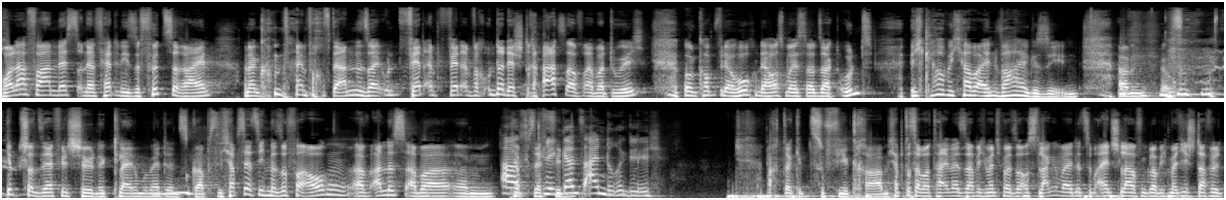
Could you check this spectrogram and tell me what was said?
Roller fahren lässt und er fährt in diese Pfütze rein und dann kommt er einfach auf der anderen Seite und fährt, fährt einfach unter der Straße auf einmal durch und kommt wieder hoch und der Hausmeister sagt, und? Ich glaube, ich habe einen Wal gesehen. Ähm, es gibt schon sehr viel schöne kleine Momente in Scrubs. Ich habe es jetzt nicht mehr so vor Augen, äh, alles, aber ähm, ich habe sehr klingt viel ganz eindrücklich. Ach, da gibt's zu so viel Kram. Ich habe das aber teilweise, habe ich manchmal so aus Langeweile zum Einschlafen, glaube ich, manche Staffel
